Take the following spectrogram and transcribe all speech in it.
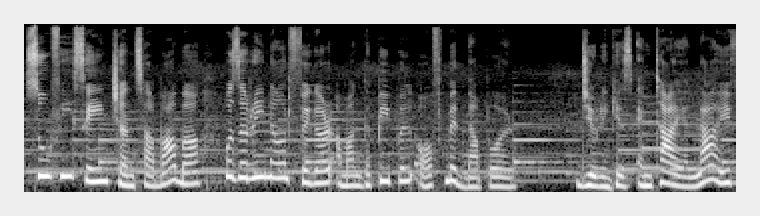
Sufi Saint Chansa Baba was a renowned figure among the people of Midnapur. During his entire life,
